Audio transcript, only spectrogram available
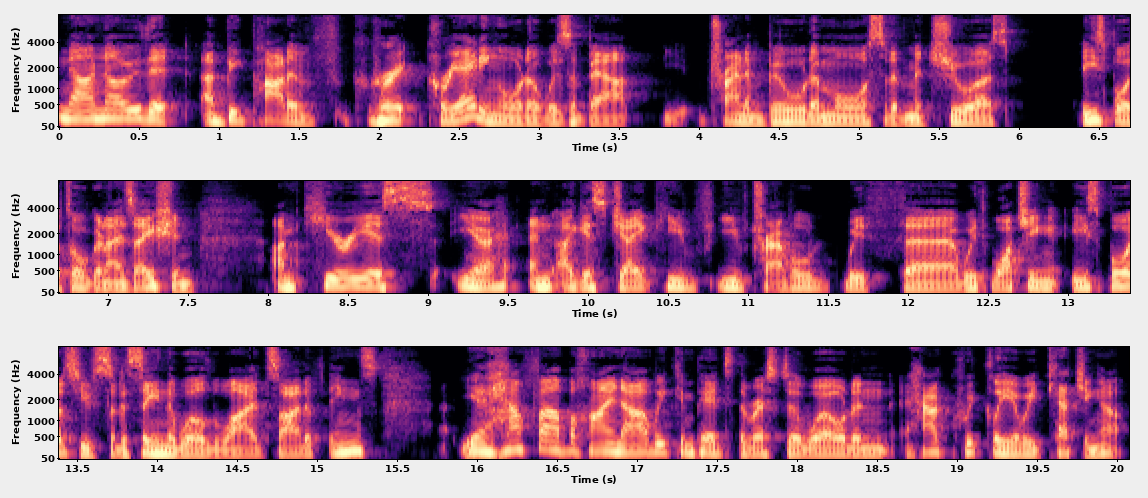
Now, I know that a big part of cre- creating Order was about trying to build a more sort of mature esports organization. I'm curious, you know, and I guess Jake, you've you've travelled with uh, with watching esports. You've sort of seen the worldwide side of things yeah, how far behind are we compared to the rest of the world, and how quickly are we catching up?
